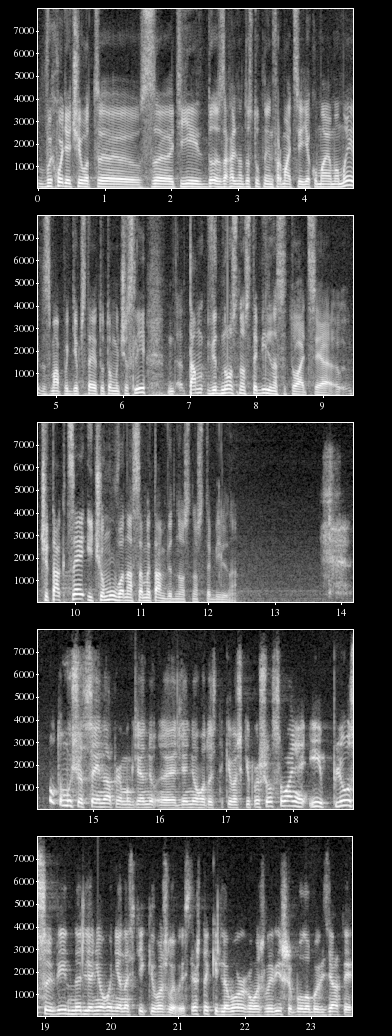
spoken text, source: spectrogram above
виходячи от е, з тієї до- загальнодоступної інформації, яку маємо ми, з мапи Діпстейт у тому числі, там відносно стабільна ситуація. Чи так це і чому вона саме там відносно стабільна? Ну тому що цей напрямок для е, для нього досить таки важкі прошосування, і плюс він не для нього не настільки важливий. Все ж таки для ворога важливіше було би взяти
